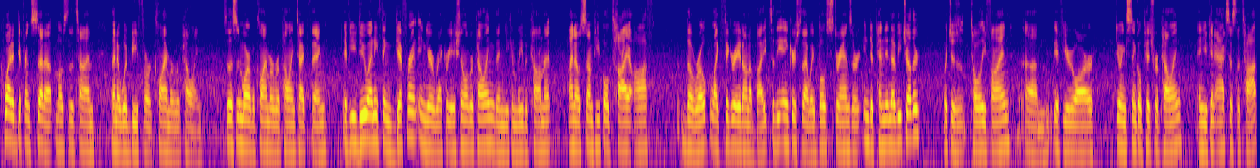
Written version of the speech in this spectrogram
quite a different setup most of the time than it would be for climber rappelling. So this is more of a climber rappelling type thing. If you do anything different in your recreational rappelling, then you can leave a comment I know some people tie off the rope like figure eight on a bight to the anchor so that way both strands are independent of each other, which is totally fine um, if you are doing single pitch rappelling and you can access the top.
